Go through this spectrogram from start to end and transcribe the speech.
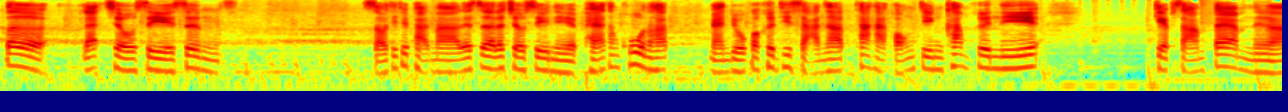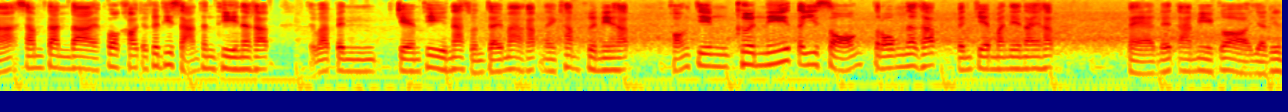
เตอร์และเชลซี ซึ่งเสาร์ที่ที่ผ่านมาเลสเตอร์และเชลซีนี่แพ้ทั้งคู่นะครับ แมนยูก็ขึ้นที่ 3 นะครับ ถ้าหากของจริงค่ำคืนนี้ เก็บ 3 แต้มเหนือซัมตันได้ พวกเขาจะขึ้นที่ 3 ทันทีนะครับ ถือว่าเป็นเกมที่น่าสนใจมากครับในค่ำคืนนี้นครับ ของจริงคืนนี้ตี2ตรงนะครับ เป็นเกมมันเดย์ไนครับ แต่เลดอาร์มี่ก็อย่าลืม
